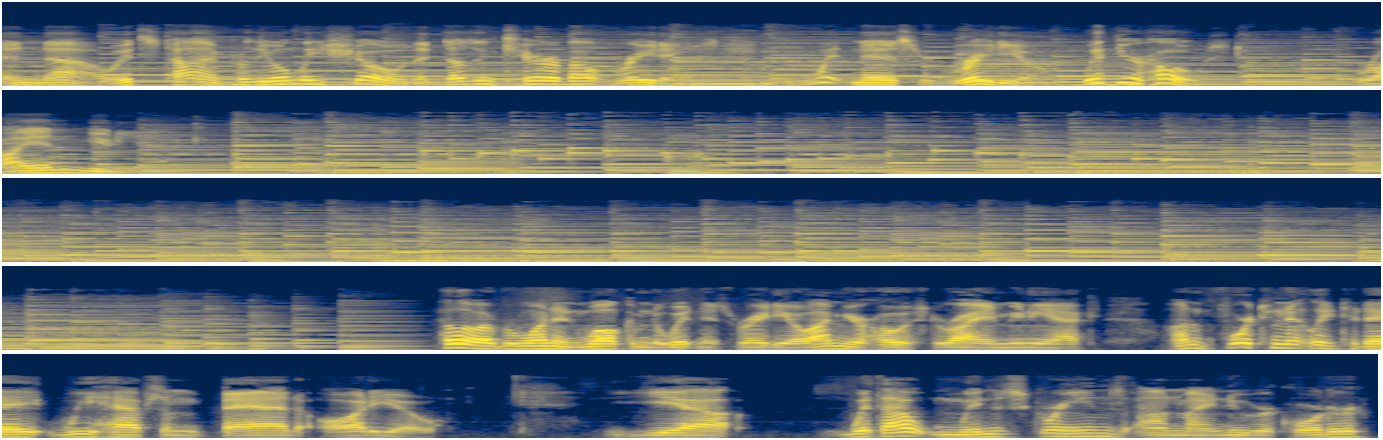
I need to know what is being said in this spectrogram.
And now it's time for the only show that doesn't care about ratings Witness Radio with your host, Ryan Muniak. Hello, everyone, and welcome to Witness Radio. I'm your host, Ryan Muniak. Unfortunately, today we have some bad audio. Yeah, without windscreens on my new recorder,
